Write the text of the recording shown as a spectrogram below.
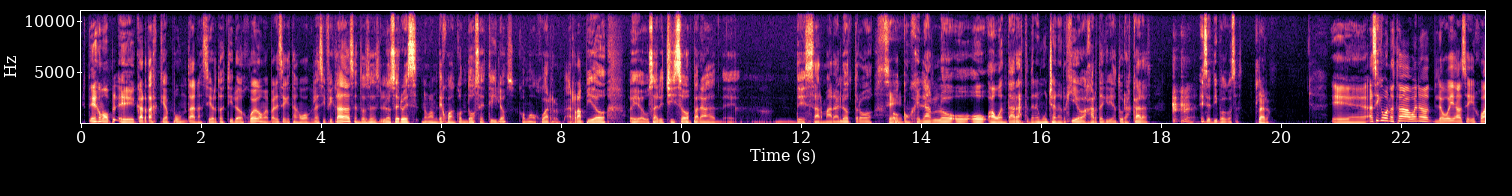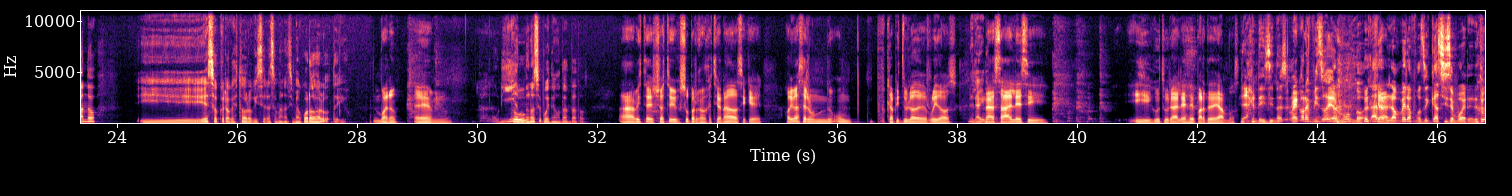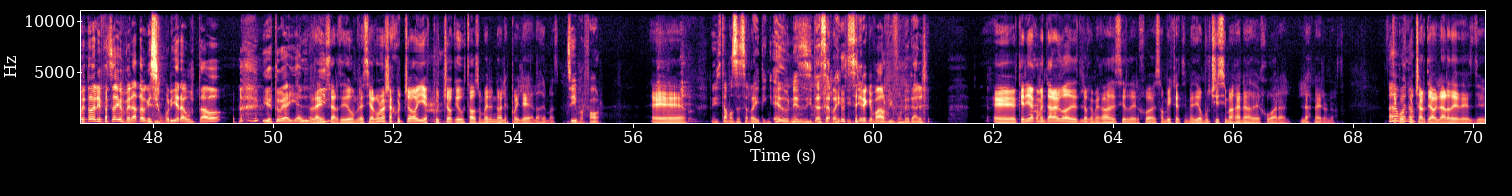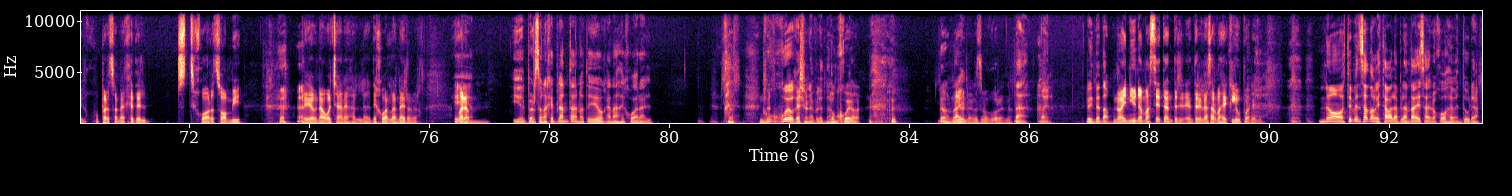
Tienes como eh, cartas que apuntan a cierto estilo de juego, me parece que están como clasificadas. Entonces, los héroes normalmente juegan con dos estilos: como jugar rápido, eh, usar hechizos para eh, desarmar al otro, Sí. o congelarlo, o, o aguantar hasta tener mucha energía y bajarte criaturas caras. Ese tipo de cosas. Claro. Eh, así que bueno, estaba bueno, lo voy a seguir jugando. Y eso creo que es todo lo que hice la semana. Si me acuerdo de algo, te digo. Bueno. em, Muriendo, Tú- no sé por qué tengo tanta tos. ah, viste, yo estoy súper congestionado, así que hoy va a ser un, un capítulo de ruidos nasales y, y guturales de parte de ambos. Y la gente diciendo, es el mejor episodio del mundo. Claro. los menos pues casi se mueren. Estuve todo el episodio esperando que se muriera Gustavo. Y estuve ahí al La mil. incertidumbre. Si alguno ya escuchó y escuchó que Gustavo se muere, no le spoilee a los demás. Sí, por favor. Eh, Necesitamos ese rating. Edu necesita ese rating. Sí. Tiene que pagar mi funeral. eh, quería comentar algo de lo que me acabas de decir del juego de zombies que me dio muchísimas ganas de jugar a las Earth. Ah, tipo, bueno. escucharte hablar de, de, personaje del jugador zombie. me dio una bocha ganas de de jugar las Earth. Bueno. Eh, y el personaje planta, no te dio ganas de jugar al. No, Un juego que haya una planta, un juego. No, no, no, hay. una, no se me ocurre. No. Nada, bueno. Lo intentamos. No hay ni una maceta entre, entre las armas de club, ponele. No, estoy pensando que estaba la planta esa de los juegos de aventura.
